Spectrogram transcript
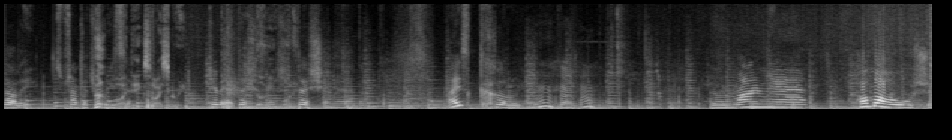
Dalej. Sprzątać Oh, ulicę. cream. Ciebie też, też się nie da. Ice cream. Mhm. Normalnie. Promotion.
